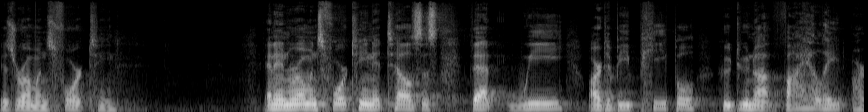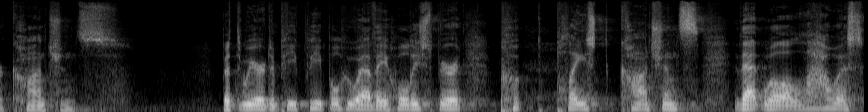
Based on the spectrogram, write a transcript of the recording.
is Romans 14. And in Romans 14, it tells us that we are to be people who do not violate our conscience, but we are to be people who have a Holy Spirit placed conscience that will allow us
